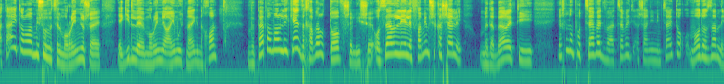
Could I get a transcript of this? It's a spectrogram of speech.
אתה היית רואה מישהו אצל מוריניו שיגיד למוריניו האם הוא יתנהג נכון? ופפ אמר לי, כן, זה חבר טוב שלי שעוזר לי לפעמים שקשה לי. הוא מדבר איתי, יש לנו פה צוות, והצוות שאני נמצא איתו מאוד עוזר לי.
